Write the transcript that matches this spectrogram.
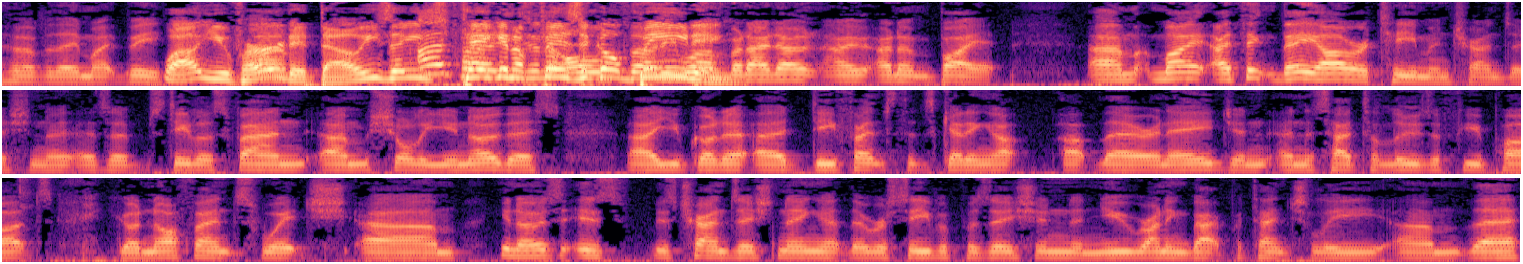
whoever they might be. Well, you've heard Um, it though. He's he's I've taking he's a physical beating. but I don't I, I don't buy it. Um, my I think they are a team in transition. As a Steelers fan, um, surely you know this. Uh, you've got a, a defense that's getting up up there in age and, and has had to lose a few parts. You've got an offense which um, you know is, is is transitioning at the receiver position, a new running back potentially um, there.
